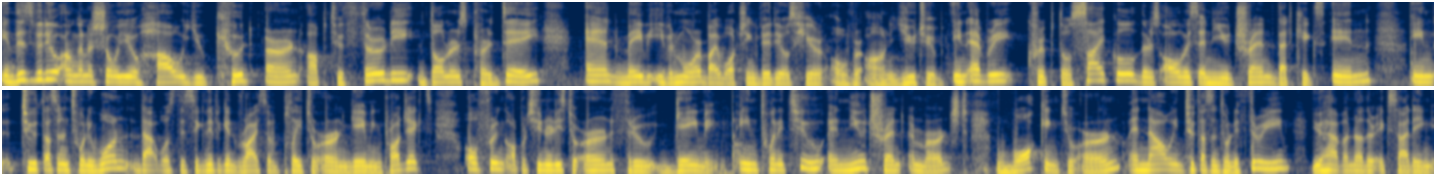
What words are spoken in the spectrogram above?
In this video, I'm going to show you how you could earn up to $30 per day and maybe even more by watching videos here over on YouTube. In every crypto cycle, there's always a new trend that kicks in. In 2021, that was the significant rise of play to earn gaming projects, offering opportunities to earn through gaming. In 22, a new trend emerged, walking to earn. And now in 2023, you have another exciting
